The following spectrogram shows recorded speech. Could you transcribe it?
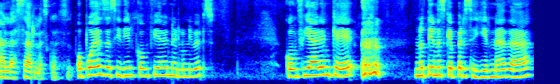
al azar las cosas. O puedes decidir confiar en el universo. Confiar en que no tienes que perseguir nada,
